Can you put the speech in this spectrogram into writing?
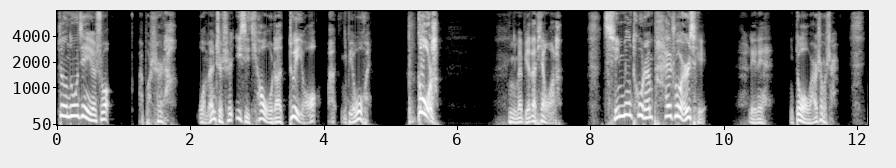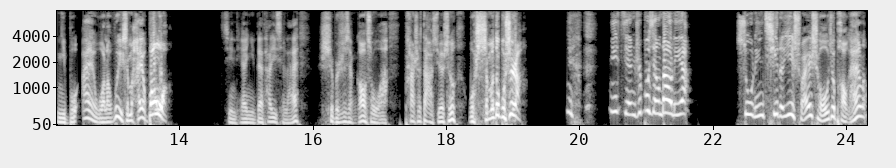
郑东进也说。啊不是的，我们只是一起跳舞的队友啊！你别误会。够了，你们别再骗我了。秦兵突然拍桌而起：“琳琳，你逗我玩是不是？你不爱我了，为什么还要帮我？今天你带他一起来，是不是想告诉我他是大学生，我什么都不是啊？你你简直不讲道理啊！”苏林气得一甩手就跑开了。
